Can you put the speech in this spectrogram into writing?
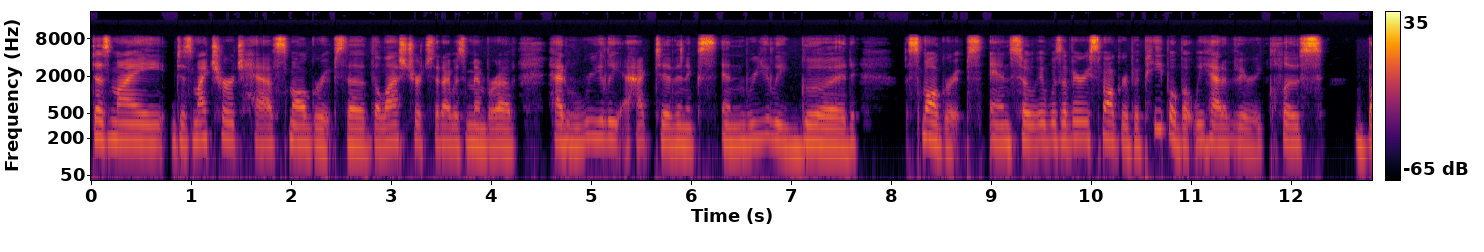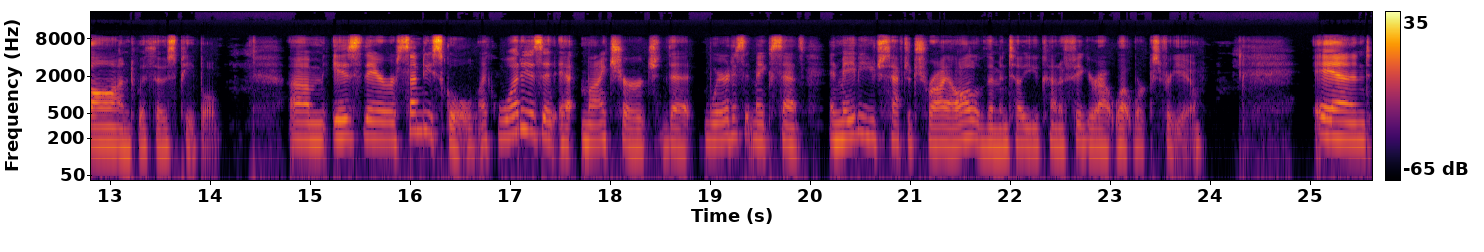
Does my does my church have small groups? The the last church that I was a member of had really active and ex- and really good small groups. And so it was a very small group of people, but we had a very close bond with those people. Um, is there Sunday school? Like, what is it at my church that where does it make sense? And maybe you just have to try all of them until you kind of figure out what works for you. And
